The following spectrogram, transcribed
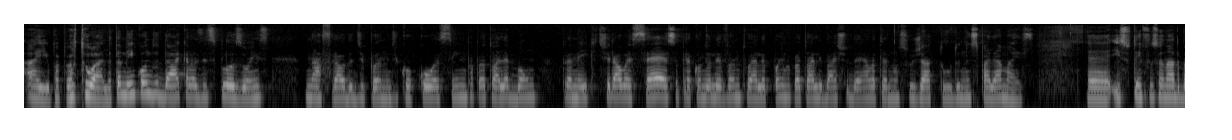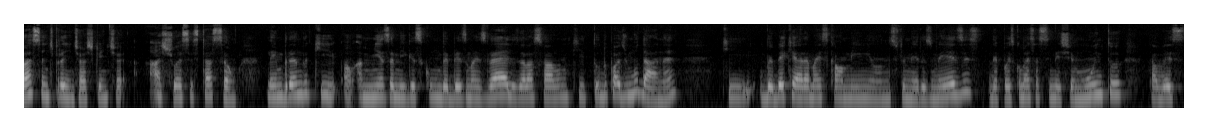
aí o papel toalha. Também quando dá aquelas explosões na fralda de pano de cocô assim, o papel toalha é bom para meio que tirar o excesso, para quando eu levanto ela, eu ponho o toalha embaixo dela para não sujar tudo, não espalhar mais. É, isso tem funcionado bastante para a gente, eu acho que a gente achou essa estação. Lembrando que as minhas amigas com bebês mais velhos, elas falam que tudo pode mudar, né? Que o bebê que era mais calminho nos primeiros meses, depois começa a se mexer muito. Talvez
